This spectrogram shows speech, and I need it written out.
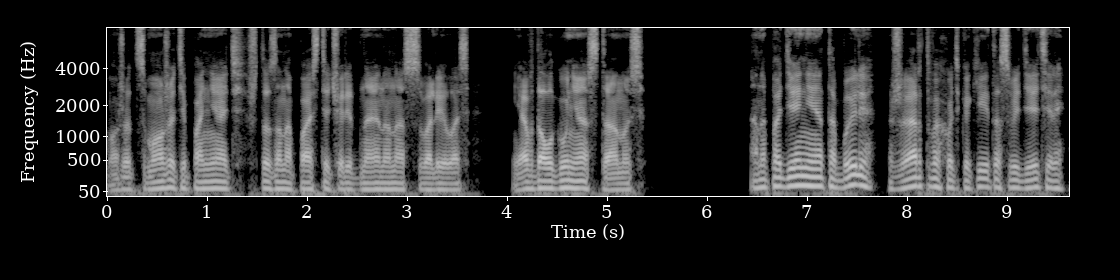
Может, сможете понять, что за напасть очередная на нас свалилась. Я в долгу не останусь». «А нападения это были? Жертвы, хоть какие-то свидетели?»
